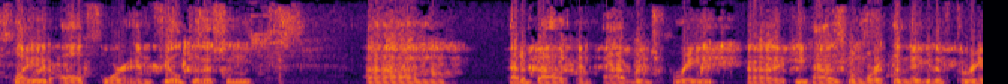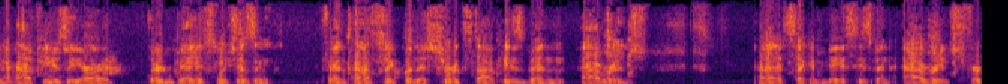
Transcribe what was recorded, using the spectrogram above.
played all four infield positions um, at about an average rate. Uh, he has been worth a negative three and a half UZR at third base, which isn't fantastic, but as shortstop, he's been average. Uh, second base, he's been average. For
